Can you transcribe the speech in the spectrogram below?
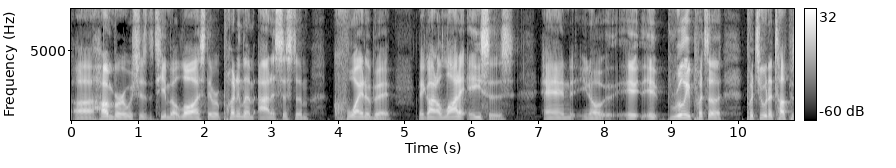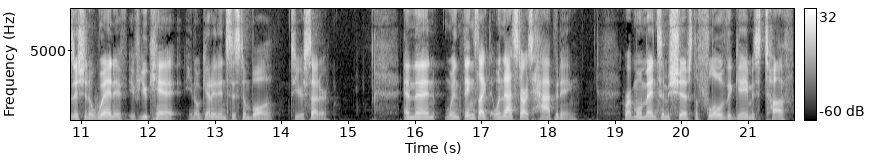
uh, Humber, which is the team that lost, they were putting them out of system quite a bit. They got a lot of aces and you know it, it really puts a puts you in a tough position to win if, if you can't you know get an in system ball to your setter. And then when things like when that starts happening right momentum shifts the flow of the game is tough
